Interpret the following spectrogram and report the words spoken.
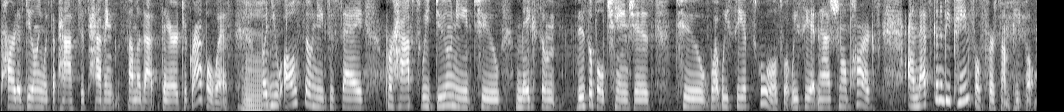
part of dealing with the past is having some of that there to grapple with. Mm. But you also need to say, perhaps we do need to make some visible changes to what we see at schools, what we see at national parks, and that's going to be painful for some people.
